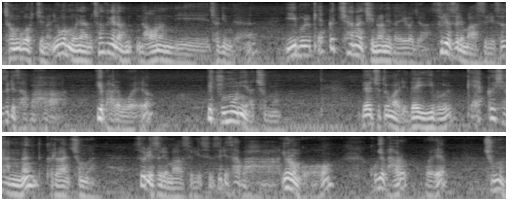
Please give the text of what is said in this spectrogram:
정구업진은 이건 뭐냐면 천승에 나, 나오는 이 적인데 입을 깨끗이 하는 진원이다 이거죠. 수리수리 마수리 수수리 사바 이게 바로 뭐예요? 이게 주문이야 주문. 내 주둥아리 내 입을 깨끗이 하는 그러한 주문. 수리수리 마수리 수수리 사바 이런 거 그게 바로 뭐예요? 주문.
